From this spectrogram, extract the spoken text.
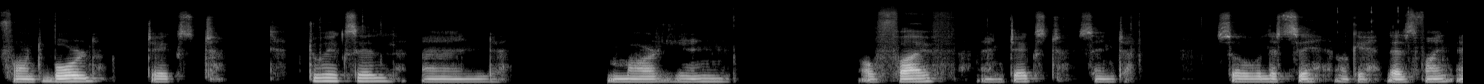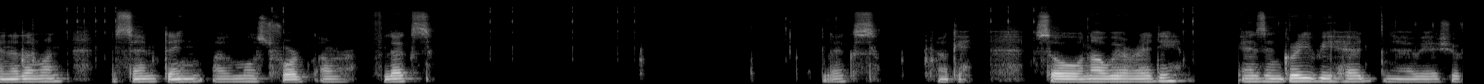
Font bold text 2xl and margin of 5 and text center so let's say okay that's fine. Another one the same thing almost for our flex. Flex. Okay. So now we are ready. As in grid we had uh, we should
